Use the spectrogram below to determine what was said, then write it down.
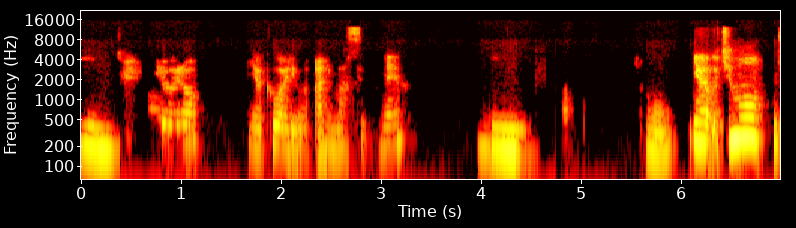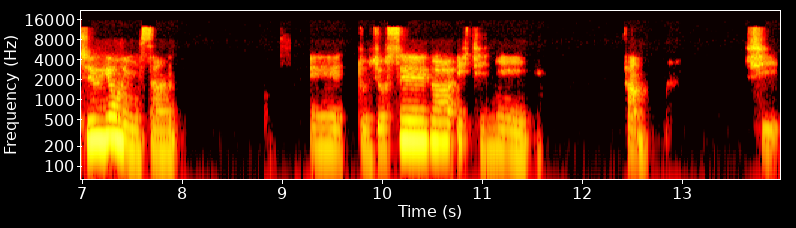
うん。いろいろ役割はありますよね。うん。そう。いや、うちも従業員さん、えーっと、女性が1、2、3、4、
